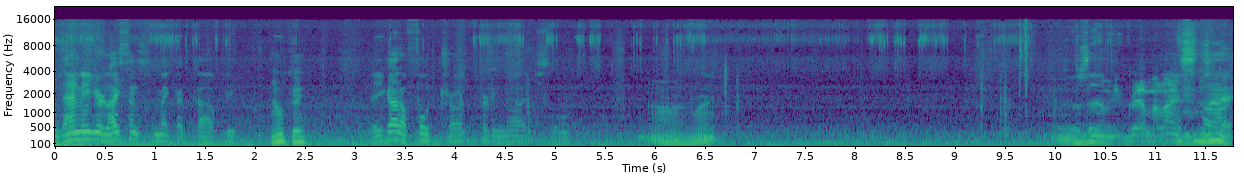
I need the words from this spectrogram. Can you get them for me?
And I need your license to make a copy. Okay. Yeah, you got a full truck pretty much. So. All right. Let me grab my license. out. Okay.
